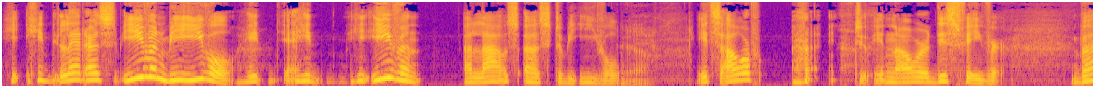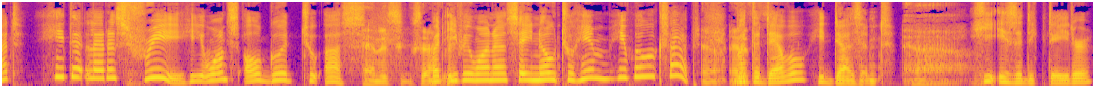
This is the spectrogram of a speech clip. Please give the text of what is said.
He he let us even be evil. He he he even allows us to be evil. Yeah. It's our to, in our disfavor, but he did let us free. He wants all good to us. And it's exactly But if we want to say no to him, he will accept. Yeah, but the devil, he doesn't. he is a dictator.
